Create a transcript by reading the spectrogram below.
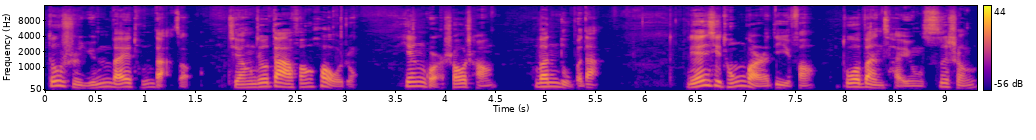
都是云白铜打造，讲究大方厚重，烟管稍长。弯度不大，联系铜管的地方多半采用丝绳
